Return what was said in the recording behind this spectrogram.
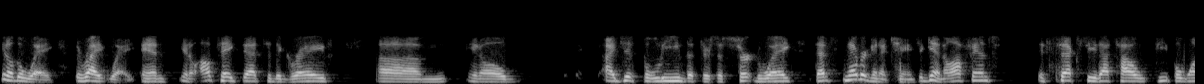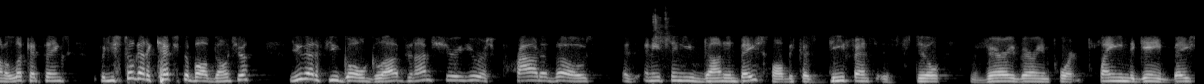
you know, the way, the right way. And, you know, I'll take that to the grave. Um, you know, I just believe that there's a certain way that's never going to change. Again, offense, it's sexy. That's how people want to look at things. But you still got to catch the ball, don't you? You got a few gold gloves, and I'm sure you're as proud of those as anything you've done in baseball because defense is still very, very important. Playing the game, base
